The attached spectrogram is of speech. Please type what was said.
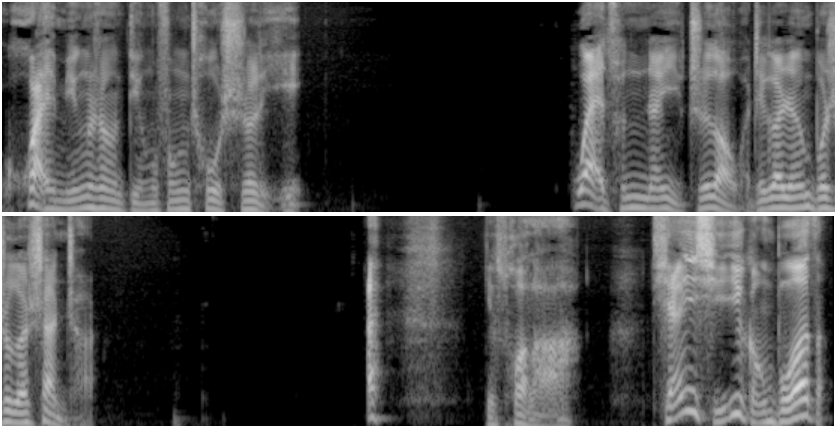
坏名声顶风臭十里。外村人也知道我这个人不是个善茬，哎，你错了啊！田喜一梗脖子，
